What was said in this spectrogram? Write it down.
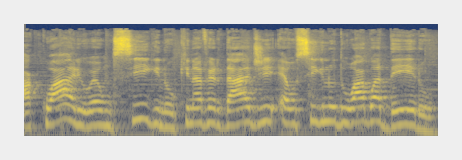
Aquário é um signo que, na verdade, é o signo do aguadeiro,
